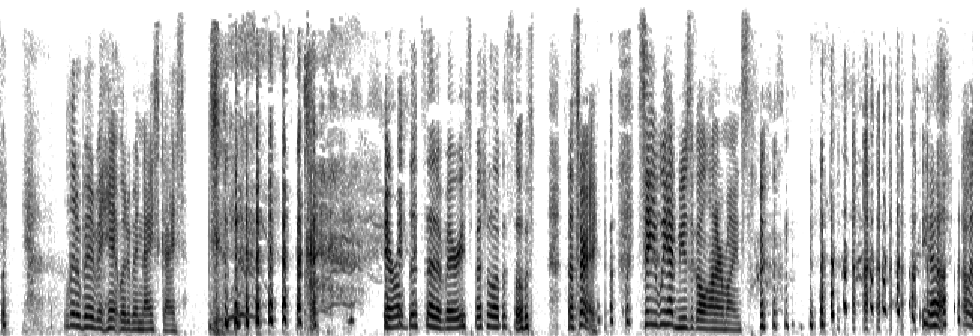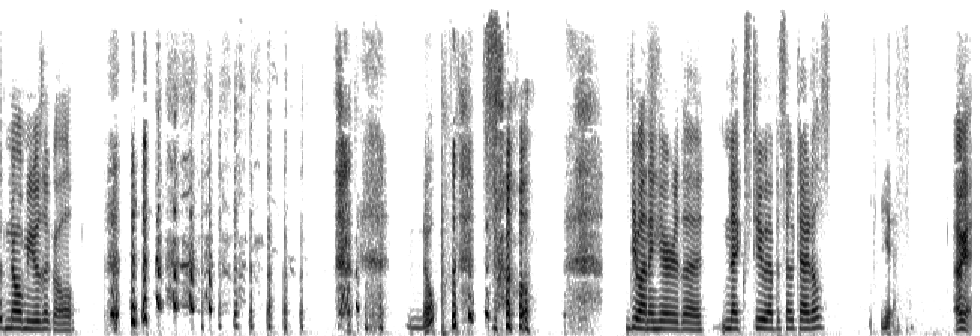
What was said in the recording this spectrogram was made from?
A little bit of a hint would have been nice, guys. Harold did said a very special episode. That's right. See, we had musical on our minds. Yeah. that was no musical. Nope. So, do you want to hear the next two episode titles? Yes. Okay,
